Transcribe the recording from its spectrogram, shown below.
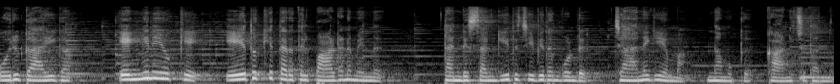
ഒരു ഗായിക എങ്ങനെയൊക്കെ ഏതൊക്കെ തരത്തിൽ പാടണമെന്ന് തന്റെ സംഗീത ജീവിതം കൊണ്ട് ജാനകിയമ്മ നമുക്ക് കാണിച്ചു തന്നു.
